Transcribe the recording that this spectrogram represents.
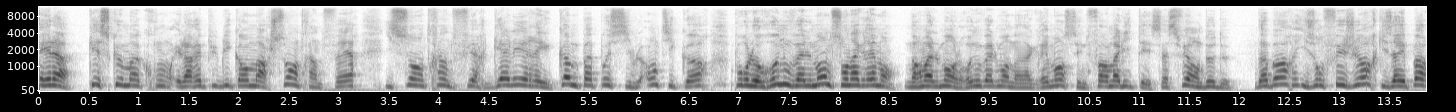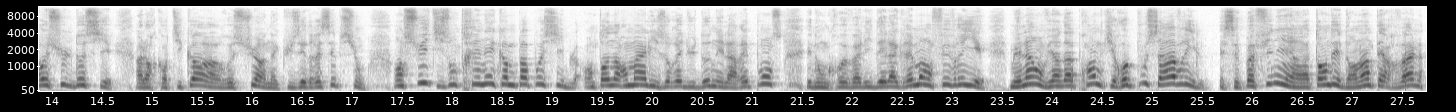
Et là, qu'est-ce que Macron et la République En Marche sont en train de faire? Ils sont en train de faire galérer comme pas possible Anticor pour le renouvellement de son agrément. Normalement, le renouvellement d'un agrément, c'est une formalité, ça se fait en 2-2. D'abord, ils ont fait genre qu'ils n'avaient pas reçu le dossier, alors qu'Anticor a reçu un accusé de réception. Ensuite, ils ont traîné comme pas possible. En temps normal, ils auraient dû donner la réponse et donc revalider l'agrément en février. Mais là, on vient d'apprendre qu'ils repoussent à avril. Et c'est pas fini, hein. attendez, dans l'intervalle,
